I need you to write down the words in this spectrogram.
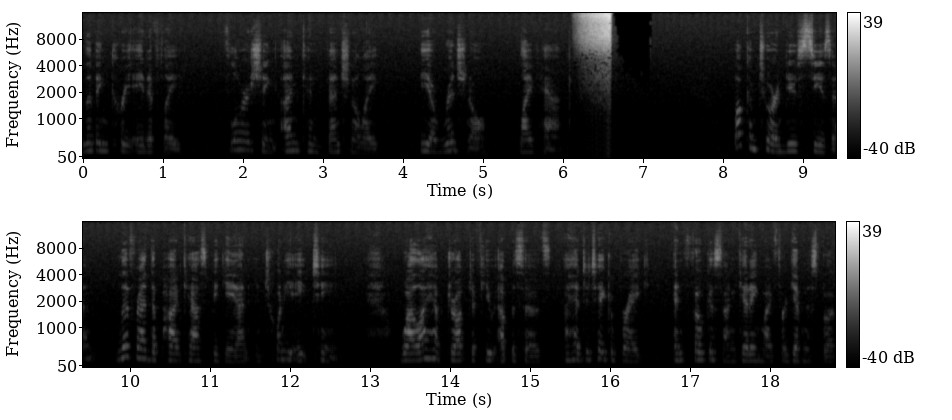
living creatively, flourishing unconventionally, the original life hack. Welcome to our new season. Live Red the podcast began in 2018. While I have dropped a few episodes, I had to take a break and focus on getting my forgiveness book,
